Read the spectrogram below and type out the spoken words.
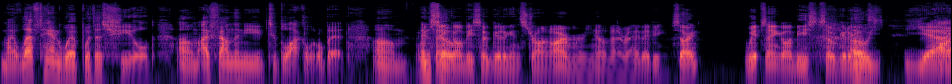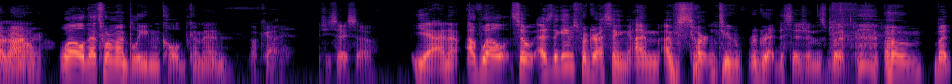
my left hand whip with a shield. Um, I found the need to block a little bit. Um, and Whips so ain't gonna be so good against strong armor. You know that, right, baby? sorry. Whips ain't gonna be so good Oh, against. Yeah, hard armor. Well, that's where my bleeding cold come in. Okay, if you say so. Yeah, and uh, uh, well, so as the game's progressing, I'm I'm starting to regret decisions, but um, but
